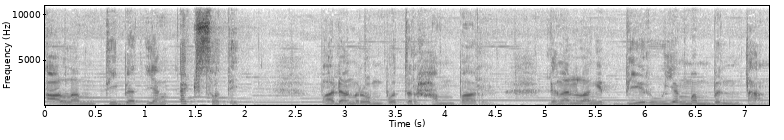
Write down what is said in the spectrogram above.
alam Tibet yang eksotik. Padang rumput terhampar dengan langit biru yang membentang.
